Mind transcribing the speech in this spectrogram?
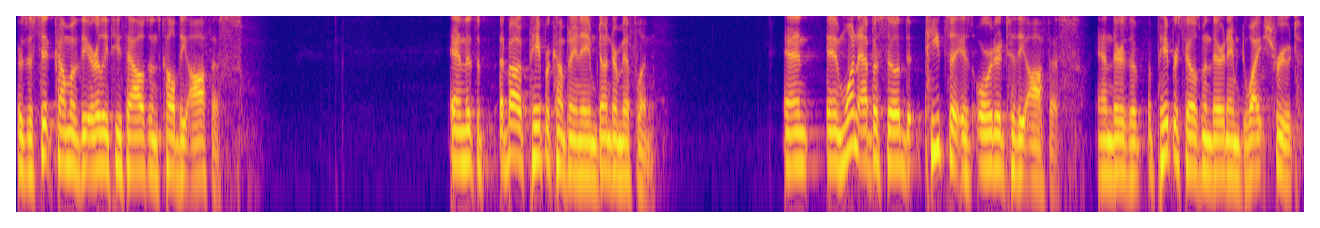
There's a sitcom of the early 2000s called The Office. And it's about a paper company named Dunder Mifflin. And in one episode, pizza is ordered to the office. And there's a, paper salesman there named Dwight Schrute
